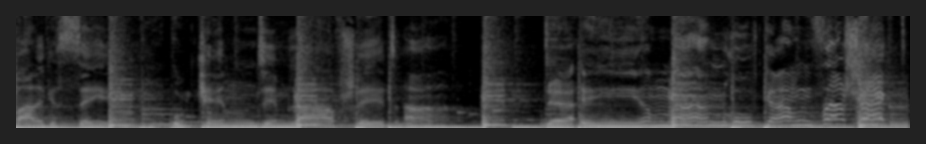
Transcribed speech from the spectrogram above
Fall gesehen und kommt im Laufschritt an. Der Ehemann ruft ganz erschreckt,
